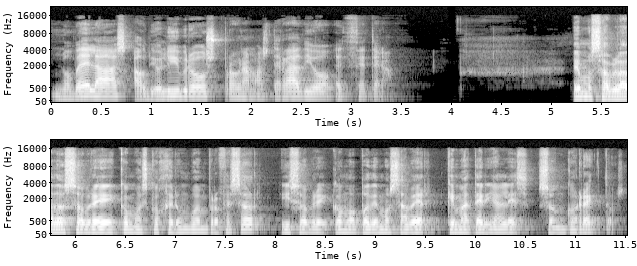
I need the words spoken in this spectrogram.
novelas, audiolibros, programas de radio, etc. Hemos hablado sobre cómo escoger un buen profesor y sobre cómo podemos saber qué materiales son correctos.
